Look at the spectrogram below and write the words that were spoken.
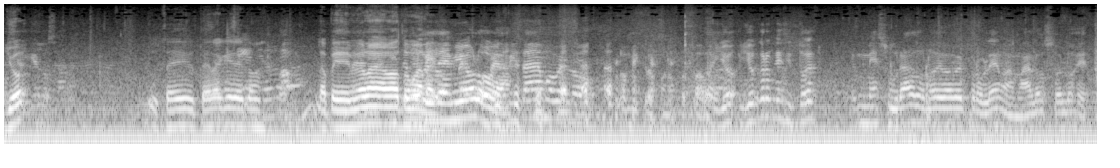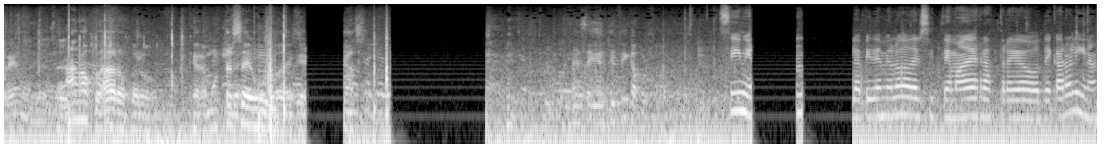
O Yo- si alguien lo sabe. Usted, usted la quiere tomar. La epidemióloga va a tomar. La epidemióloga. Permítame mover los, los micrófonos, por favor. Yo, yo creo que si todo es mesurado no debe haber problema, malos son los extremos. ¿verdad? Ah, no, claro, pero queremos estar seguros de que la epidemióloga del sistema de rastreo de Carolina.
